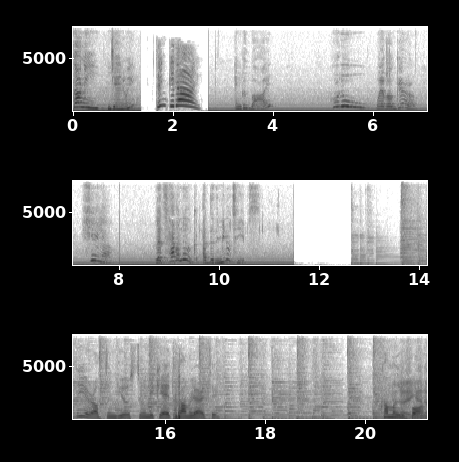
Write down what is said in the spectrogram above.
Dunny. Genuine. Dinky di. And goodbye? Hooroo. What about girl? Sheila. Let's have a look at the diminutives. They are often used to indicate familiarity. Commonly formed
